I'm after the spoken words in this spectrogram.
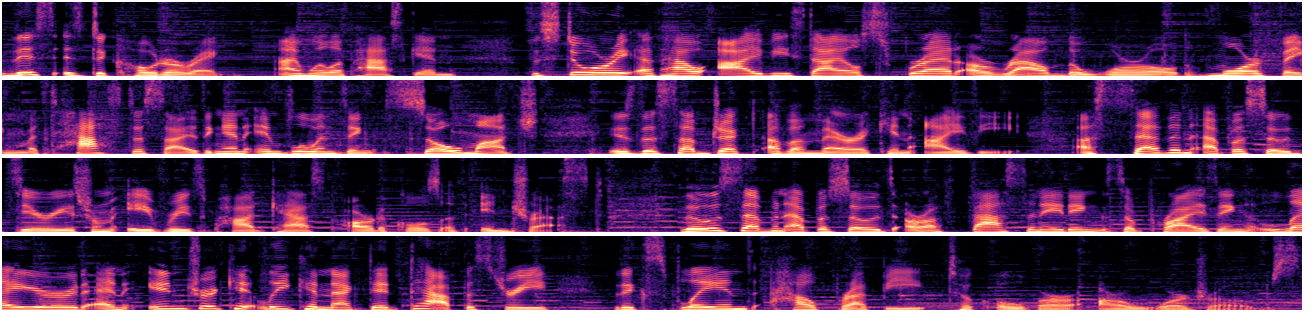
This is Decoder Ring. I'm Willa Paskin. The story of how Ivy style spread around the world, morphing, metastasizing, and influencing so much is the subject of American Ivy, a seven episode series from Avery's podcast, Articles of Interest. Those seven episodes are a fascinating, surprising, layered, and intricately connected tapestry that explains how preppy took over our wardrobes.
